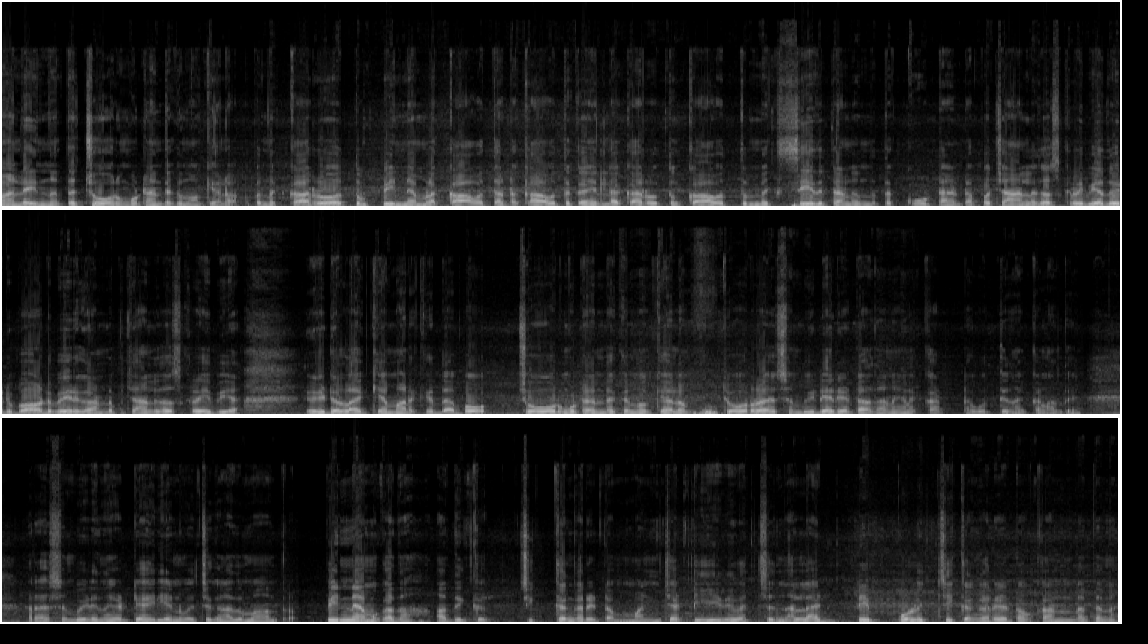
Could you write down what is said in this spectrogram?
ഉമ്മാന്റെ ഇന്നത്തെ ചോറും കൂട്ടാൻ എന്തൊക്കെ നോക്കിയാലോ? അപ്പം ഇന്ന് കറുവത്തും പിന്നെ നമ്മളെ കാവത്താട്ടോ. കാവത്ത് കഴിഞ്ഞില്ല കറുവത്തും കാവത്തും മിക്സ് ചെയ്തിട്ടാണ് ഇന്നത്തെ കൂട്ടാൻ കേട്ടോ. അപ്പോൾ ചാനൽ സബ്സ്ക്രൈബ് ചെയ്യാതെ ഒരുപാട് പേര് കാണുന്നുണ്ട്. അപ്പോൾ ചാനൽ സബ്സ്ക്രൈബ് ചെയ്യുക വീഡിയോ ലൈക്ക് ചെയ്യാൻ മറക്കരുത്. അപ്പോൾ ചോറും കൂട്ടാൻ എന്തൊക്കെ നോക്കിയാലും ചോറ് റേഷൻ പീടി അരി കേട്ടോ അതാണ് ഇങ്ങനെ കട്ട കുത്തി നിൽക്കണത് റേഷൻ പീടിയിൽ നിന്ന് കിട്ടിയ അരിയാണ് വെച്ചിരിക്കുന്നത്. അത് മാത്രം. പിന്നെ നമുക്കതാ അതിക്ക് ചിക്കൻ കറി കേട്ടോ. മൺചട്ടിയിൽ വെച്ച് നല്ല അടിപൊളി ചിക്കൻ കറി കേട്ടോ. കണ്ടാൽ തന്നെ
